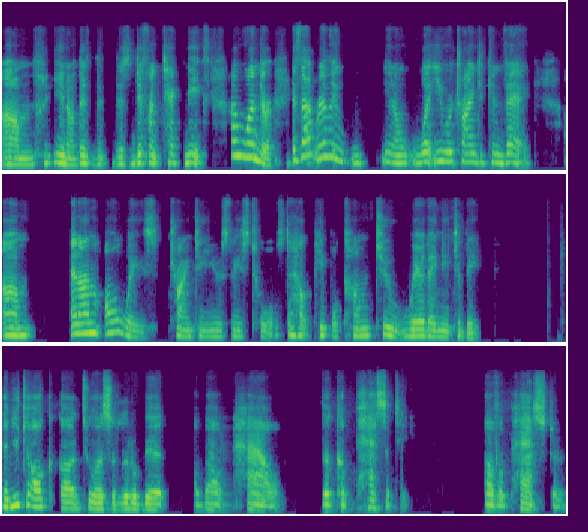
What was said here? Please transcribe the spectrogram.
um, you know there's, there's different techniques. I wonder is that really you know what you were trying to convey? Um, and i'm always trying to use these tools to help people come to where they need to be. Can you talk uh, to us a little bit about how the capacity of a pastor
